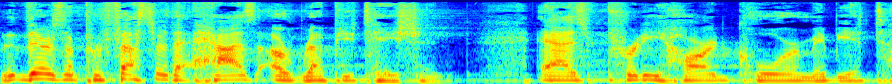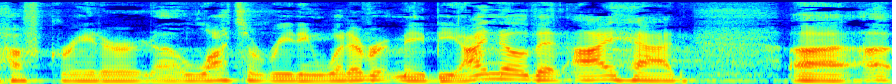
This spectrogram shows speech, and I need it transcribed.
there's a professor that has a reputation as pretty hardcore, maybe a tough grader, uh, lots of reading, whatever it may be. I know that I had uh,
